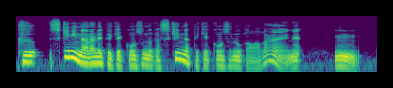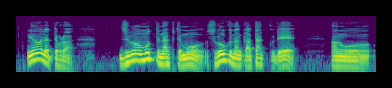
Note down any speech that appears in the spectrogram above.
く、好きになられて結婚するのか、好きになって結婚するのかわからないね。うん。今までだってほら、自分は思ってなくても、すごくなんかアタックで、あの、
